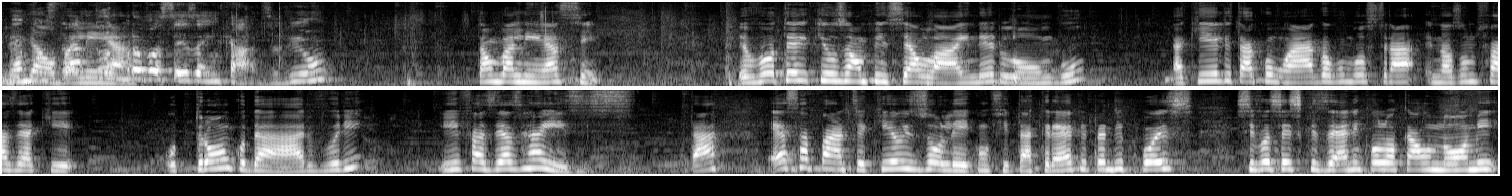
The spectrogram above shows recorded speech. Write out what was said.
Vai Legal, mostrar Balinha. tudo pra vocês aí em casa, viu? Então, balinha, é assim. Eu vou ter que usar um pincel liner longo. Aqui ele tá com água, eu vou mostrar. Nós vamos fazer aqui o tronco da árvore e fazer as raízes, tá? Essa parte aqui eu isolei com fita crepe para depois, se vocês quiserem, colocar o nome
